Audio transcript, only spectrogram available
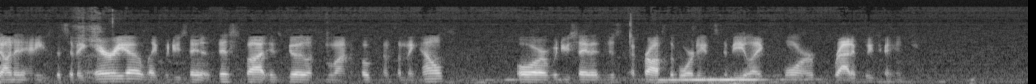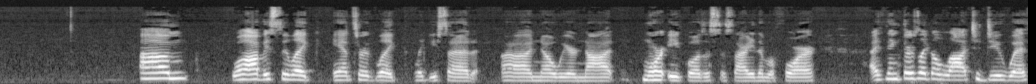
done in any specific area? Like, would you say that this spot is good? Let's move on and focus on something else. Or would you say that just across the board needs to be like more radically changed? Um, well, obviously, like answered like like you said, uh, no, we are not more equal as a society than before. I think there's like a lot to do with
